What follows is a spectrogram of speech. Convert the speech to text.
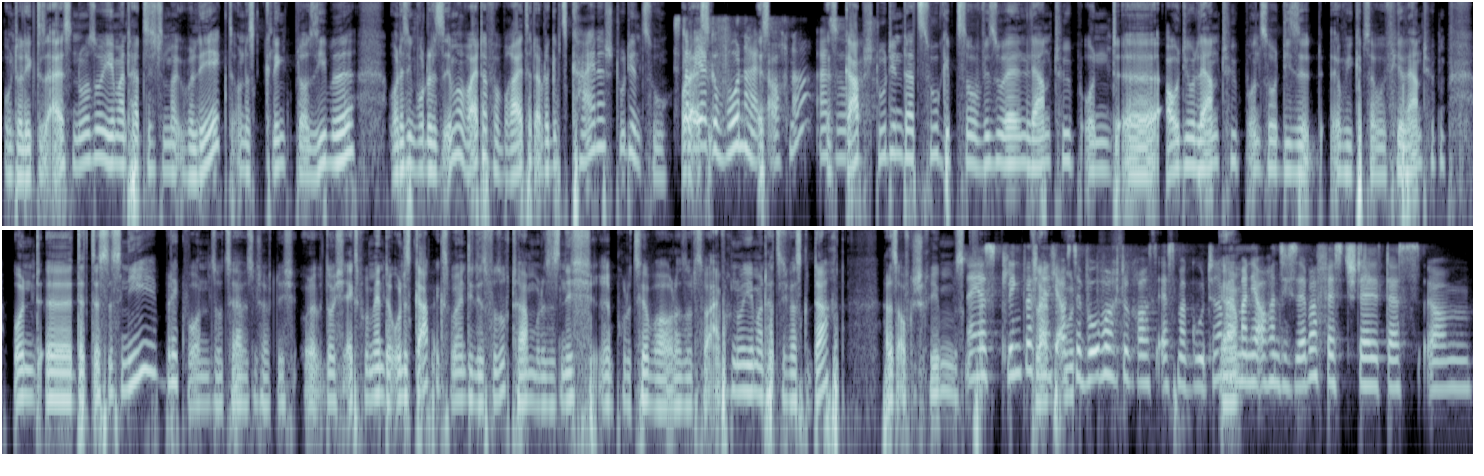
unterlegtes Eis. Nur so, jemand hat sich das mal überlegt und es klingt plausibel und deswegen wurde das immer weiter verbreitet, aber da gibt es keine Studien zu. Ist doch eher Gewohnheit es, auch, ne? Also es gab Studien dazu, gibt so visuellen Lerntyp und äh, Audio-Lerntyp und so, diese, irgendwie gibt es da wohl vier Lerntypen und äh, das, das ist nie belegt worden, sozialwissenschaftlich oder durch Experimente. Und es gab Experimente, die das versucht haben und es ist nicht reproduzierbar oder so. Das war einfach nur jemand hat sich was gedacht, hat es aufgeschrieben. Es naja, es klingt wahrscheinlich aus der Beobachtung raus erstmal gut, ne? Ja. weil man ja auch an sich selber feststellt, dass ähm,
